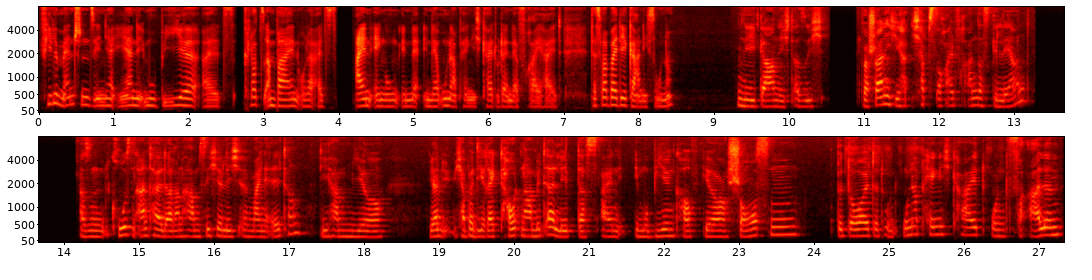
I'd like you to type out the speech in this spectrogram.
Viele Menschen sehen ja eher eine Immobilie als Klotz am Bein oder als Einengung in der, in der Unabhängigkeit oder in der Freiheit. Das war bei dir gar nicht so, ne? Nee, gar nicht. Also ich, wahrscheinlich, ich habe es auch einfach anders gelernt. Also einen großen Anteil daran haben sicherlich äh, meine Eltern. Die haben mir ja, ich habe ja direkt hautnah miterlebt, dass ein Immobilienkauf eher Chancen bedeutet und Unabhängigkeit und vor allem,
